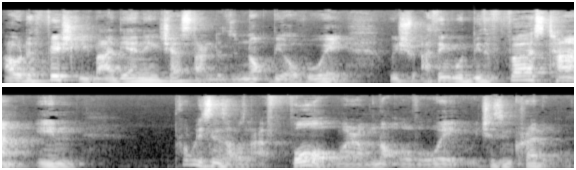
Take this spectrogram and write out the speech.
I would officially, by the NHS standards, not be overweight, which I think would be the first time in probably since I was like four where I'm not overweight, which is incredible.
